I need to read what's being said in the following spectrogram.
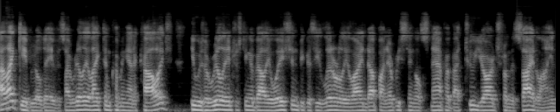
I like Gabriel Davis. I really liked him coming out of college. He was a really interesting evaluation because he literally lined up on every single snap about two yards from the sideline.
